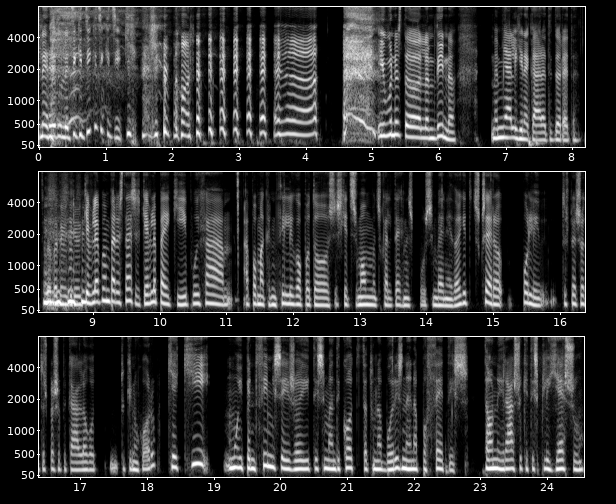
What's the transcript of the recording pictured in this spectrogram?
ναι, ρε, δούλε, τσίκι, τσίκι, τσίκι, τσίκι. Λοιπόν. Ήμουν στο Λονδίνο με μια άλλη γυναικάρα, την Τωρέτα, του Παπαδημητρίου. και βλέπαμε παραστάσει. Και έβλεπα εκεί που είχα απομακρυνθεί λίγο από το συσχετισμό μου με τους καλλιτέχνες που συμβαίνει εδώ, γιατί τους ξέρω πολύ, τους περισσότερους προσωπικά λόγω του κοινού χώρου. Και εκεί μου υπενθύμησε η ζωή τη σημαντικότητα του να μπορείς να εναποθέτεις τα όνειρά σου και τις πληγές σου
